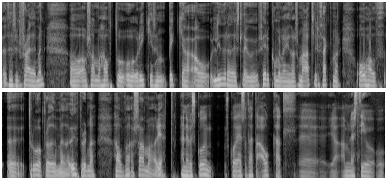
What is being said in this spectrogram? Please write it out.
þessir fræðimenn á sama hátt og, og ríki sem byggja á líðræðislegu fyrirkomulegi þar sem allir þegnar óháð uh, trúabröðum eða uppruna hafa sama rétt. En ef við skoðum sko eins og þetta ákall eh, já, Amnesty og, og,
